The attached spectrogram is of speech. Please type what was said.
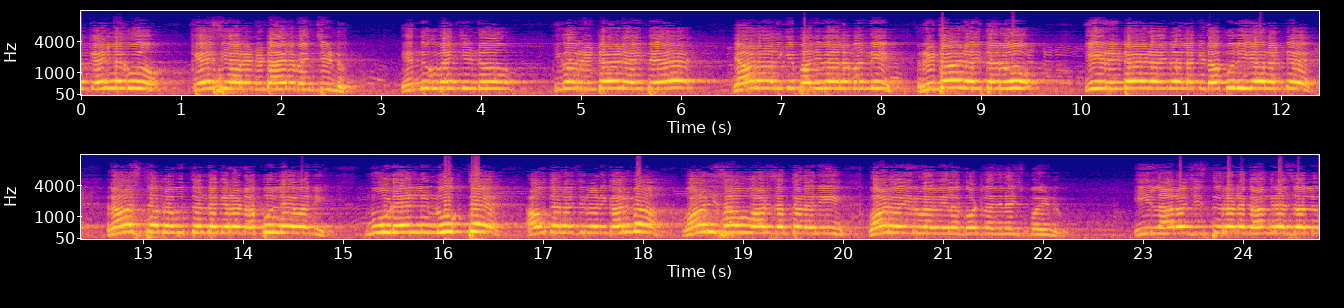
ఒక్క ఏళ్ళకు కేసీఆర్ అన్నట్టు ఆయన పెంచిండు. ఎందుకు పెంచిండు? ఇగో రిటైర్డ్ అయితే ఏడాదికి పదివేల మంది రిటైర్డ్ అవుతారు. ఈ రిటైర్డ్ అయిన వాళ్ళకి డబ్బులు ఇవ్వాలంటే రాష్ట్ర ప్రభుత్వం దగ్గర డబ్బులు లేవని మూడేళ్ళు నూక్తే అవతల వచ్చిన కర్మ వాడి సాగు వాడు సత్తాడని వాడు ఇరవై వేల కోట్లు వదిలేసిపోయిండు. వీళ్ళు ఆలోచిస్తున్నారట కాంగ్రెస్ వాళ్ళు.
